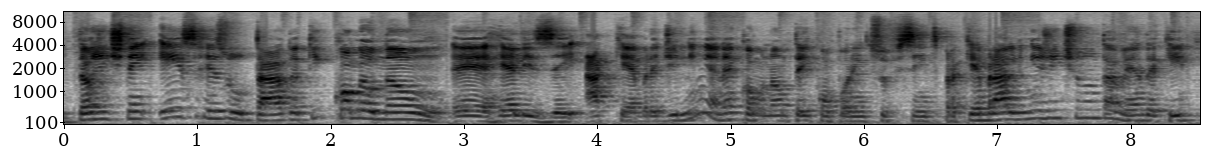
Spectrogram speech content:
Então a gente tem esse resultado aqui, como eu não é, realizei a quebra de linha, né? Como não tem componentes suficientes para quebrar a linha, a gente não está vendo aqui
